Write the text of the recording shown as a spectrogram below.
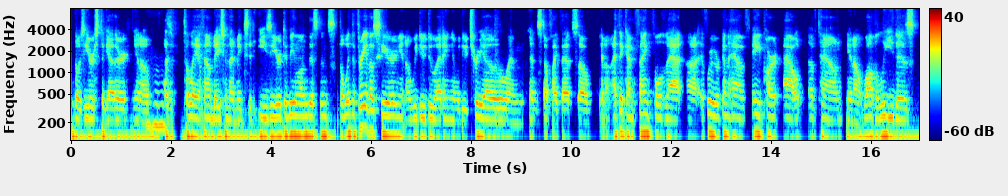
those years together you know mm-hmm. as to lay a foundation that makes it easier to be long distance. But with the three of us here you know we do duetting and we do trio and and stuff like that. So you know i think i'm thankful that uh, if we were going to have a part out of town you know while the lead is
